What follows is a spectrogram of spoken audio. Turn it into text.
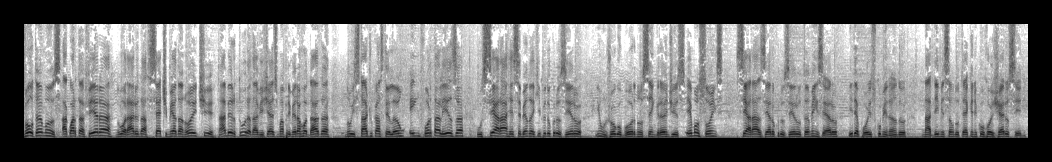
Voltamos à quarta-feira, no horário das sete e meia da noite, na abertura da 21 primeira rodada no Estádio Castelão, em Fortaleza. O Ceará recebendo a equipe do Cruzeiro em um jogo morno, sem grandes emoções. Ceará 0, Cruzeiro também 0 e depois culminando na demissão do técnico Rogério Ceni.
